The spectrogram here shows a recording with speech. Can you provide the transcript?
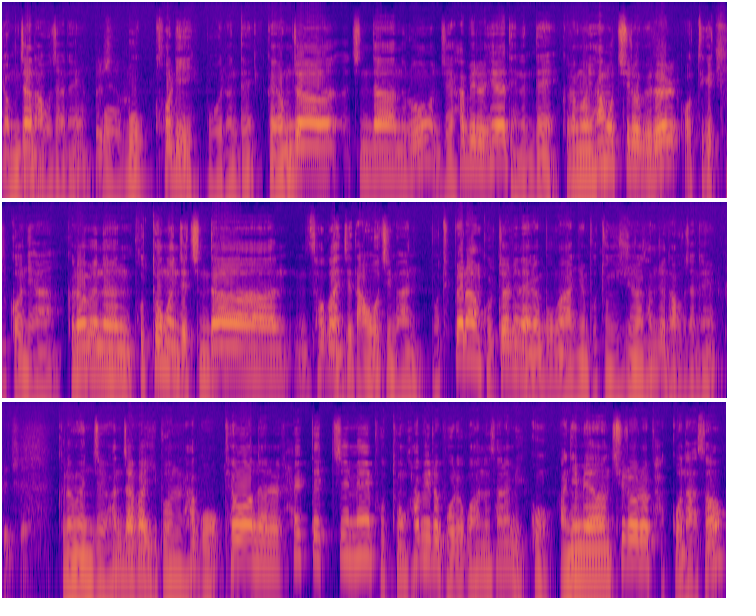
염자 나오잖아요. 그렇죠. 뭐 목, 허리 뭐 이런데. 그러니까 염자 진단으로 이제 합의를 해야 되는데 그러면 향후 치료비를 어떻게 줄 거냐? 그러면은 보통은 이제 진단서가 이제 나오지만 뭐 특별한 골절이나 이런 부분 아니면 보통 2주나 3주 나오잖아요. 그렇죠. 그러면 이제 환자가 입원을 하고 퇴원을 할 때쯤에 보통 합의를 보려고 하는 사람이 있고 아니면 치료를 받고 나서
